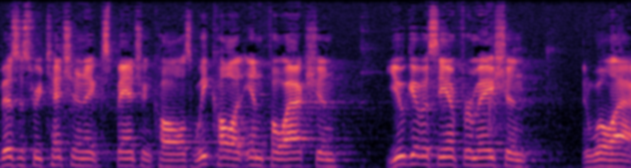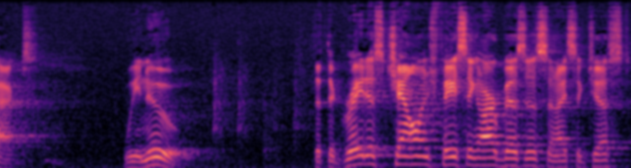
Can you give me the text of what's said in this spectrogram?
business retention and expansion calls. We call it info action. You give us the information and we'll act. We knew that the greatest challenge facing our business, and I suggest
